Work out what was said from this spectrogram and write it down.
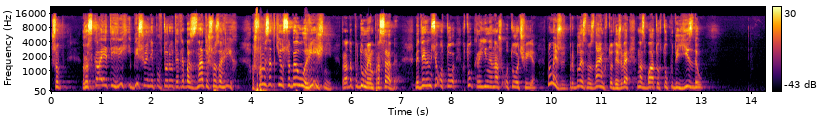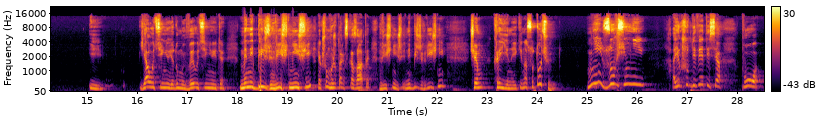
Щоб розкаяти гріх і більше не повторювати, треба знати, що за гріх. А що ми за такі особливо грішні? Правда, подумаємо про себе. Ми дивимося, ото, хто країни наш оточує. Ну, ми ж приблизно знаємо, хто де живе. Нас багато хто куди їздив. І я оцінюю, я думаю, ви оцінюєте. Ми не більш грішніші, якщо можна так сказати, грішніші, не більш грішні, чим країни, які нас оточують. Ні, зовсім ні. А якщо дивитися по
